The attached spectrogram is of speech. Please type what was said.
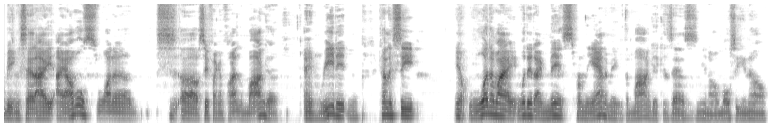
being said, I I almost want to uh, see if I can find the manga and read it and kind of see, you know, what am I what did I miss from the anime with the manga? Because as you know, most of you know,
